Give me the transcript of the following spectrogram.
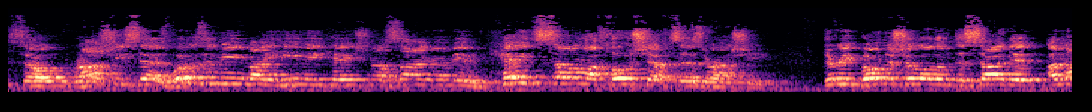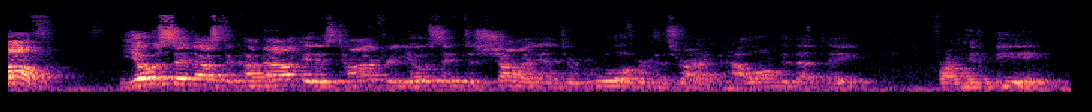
So Rashi says, what does it mean by Himi Keish Nasayim Yamim? Kate Sam Lachoshech, says Rashi. The Ribbon Shalom decided enough. Yosef has to come out. It is time for Yosef to shine and to rule over Mitzrayim. How long did that take? From him being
